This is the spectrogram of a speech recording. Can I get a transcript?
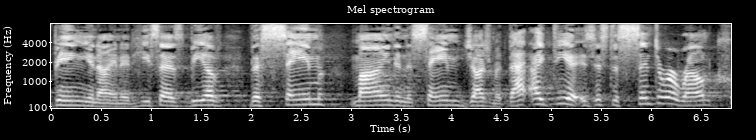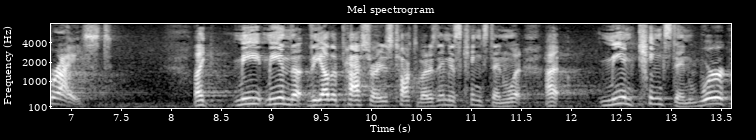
being united. He says, be of the same mind and the same judgment. That idea is just to center around Christ. Like me, me and the, the other pastor I just talked about, his name is Kingston. What, I, me and Kingston, we're,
